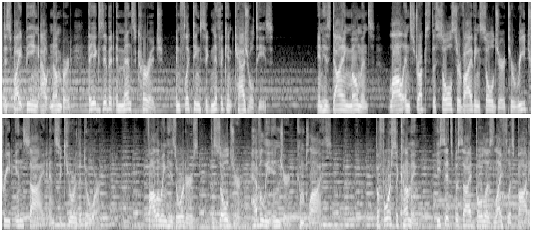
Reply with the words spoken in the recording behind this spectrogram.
Despite being outnumbered, they exhibit immense courage, inflicting significant casualties. In his dying moments, Lal instructs the sole surviving soldier to retreat inside and secure the door. Following his orders, the soldier, heavily injured, complies. Before succumbing, he sits beside Bola's lifeless body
